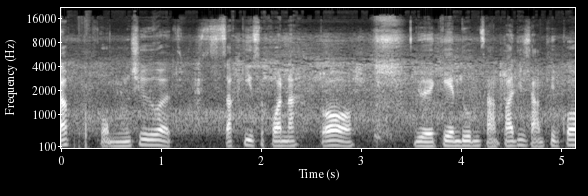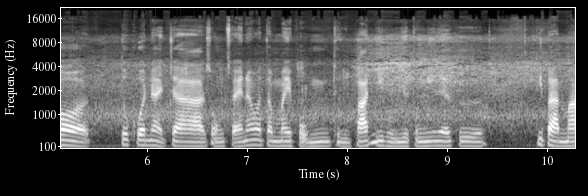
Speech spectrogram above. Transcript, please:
ครับ ผมชื่อว่าซักกี้สปอนนะ ก็อยู่ในเกมดูมสามพาร์ทที่สามสิบก็ทุกคนอาจจะสงสัยนะว่าทำไมผมถึงพาร์ทนี้ผมอยู่ตรงนี้เลยคือ ที่ผ่านมา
